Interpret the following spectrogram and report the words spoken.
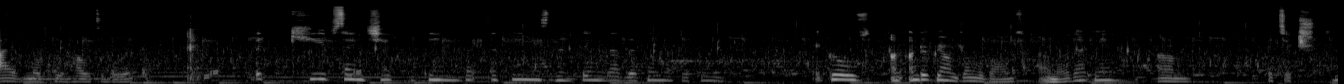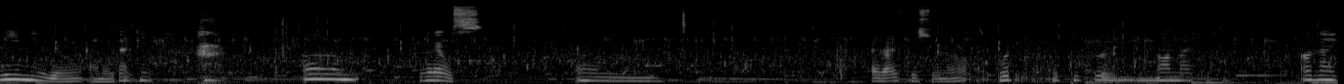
I have no clue how to do it. They keep saying check the thing, but the thing is the thing that the thing is the thing. It goes on Underground Jungle Bones. I know that game. Um, it's extremely rare. I know that game. um, what else? Um, I like Persona. What I prefer non-knife I like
